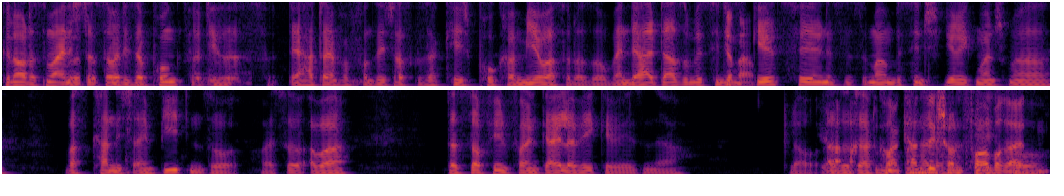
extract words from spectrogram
Genau, das meine ich, das ist aber dieser Punkt, so dieses, der hat einfach von sich aus gesagt, okay, ich programmiere was oder so. Wenn der halt da so ein bisschen genau. die Skills fehlen, ist es immer ein bisschen schwierig manchmal, was kann ich einem bieten, so, weißt du, aber das ist auf jeden Fall ein geiler Weg gewesen, ja. Glaub. Ja, also da ach, kommt man kann man halt sich schon vorbereiten. So,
